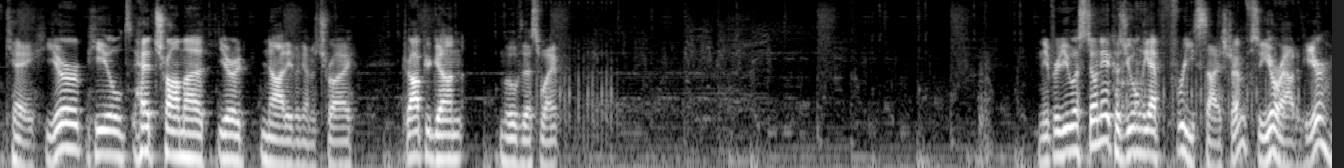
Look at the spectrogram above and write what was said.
Okay, you're healed. Head trauma, you're not even gonna try. Drop your gun, move this way. Need for you, Estonia, because you only have free psi strength, so you're out of here.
